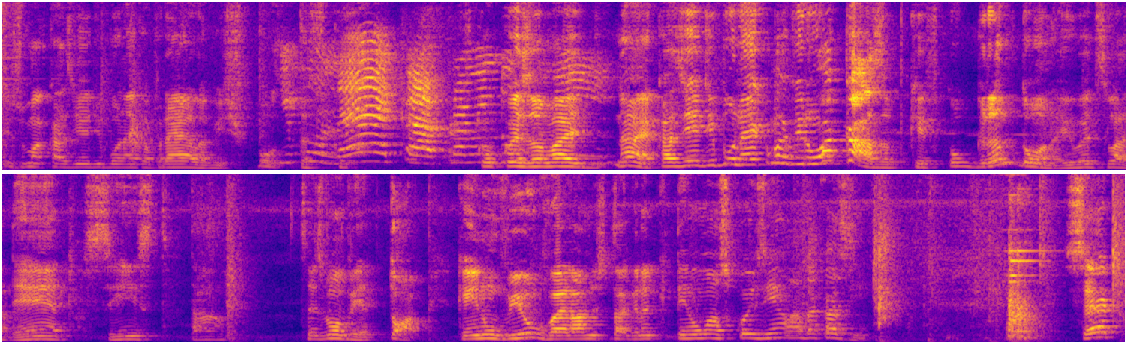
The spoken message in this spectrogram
Fiz uma casinha de boneca pra ela, bicho. Que Puta, ficou, boneca, pra ficou mim coisa mais... Não, é casinha de boneca, mas virou uma casa, porque ficou grandona. Eu entro lá dentro, assisto e tal. Vocês vão ver, top. Quem não viu, vai lá no Instagram que tem umas coisinhas lá da casinha. Certo?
